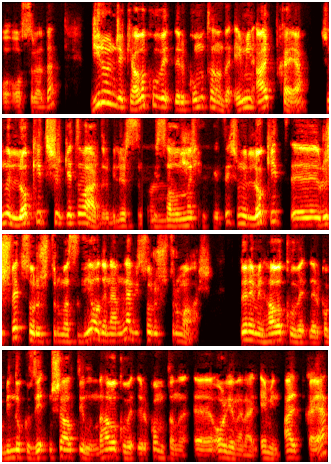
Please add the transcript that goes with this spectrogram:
o, o sırada. Bir önceki Hava Kuvvetleri Komutanı da Emin Alpkaya. Şimdi Lockheed şirketi vardır bilirsin. Bir savunma şirketi. Şimdi Lockheed e, rüşvet soruşturması diye o dönemler bir soruşturma var. Dönemin Hava Kuvvetleri 1976 yılında Hava Kuvvetleri Komutanı e, Orgeneral Emin Alpkaya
